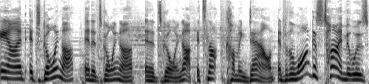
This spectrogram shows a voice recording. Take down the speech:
And it's going up and it's going up and it's going up. It's not coming down. And for the longest time, it was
